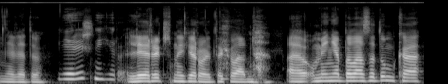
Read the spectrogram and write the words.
Не ведаю лірычны герой. Лірычны герой дакладна у мяне была задумка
